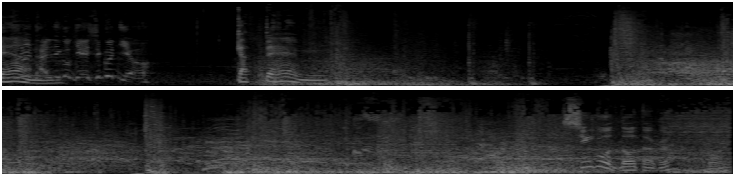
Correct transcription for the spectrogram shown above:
갓댐. 달리고 계시군요. 갓댐. 신고 넣었다고요? 뭐하는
